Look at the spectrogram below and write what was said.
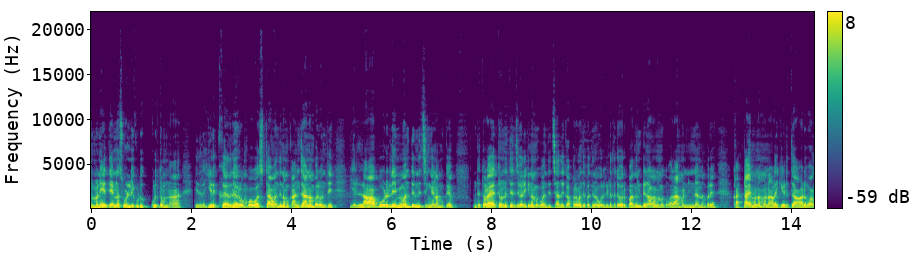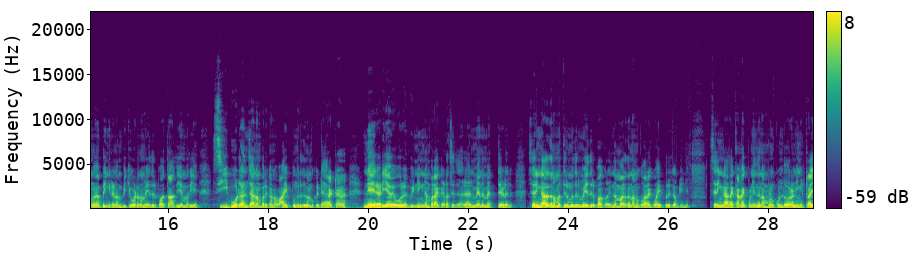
நம்ம நேற்று என்ன சொல்லி கொடு கொடுத்தோம்னா இதில் இருக்கிறதுலே ரொம்ப ஒஸ்ட்டாக வந்து நமக்கு அஞ்சாம் நம்பர் வந்து எல்லா போர்டுலேயுமே வந்துருந்துச்சுங்க நமக்கு. இந்த தொள்ளாயிரத்தி தொண்ணூத்தஞ்சு வரைக்கும் நமக்கு வந்துச்சு. அதுக்கப்புறம் வந்து பார்த்திங்கன்னா ஒரு கிட்டத்தட்ட ஒரு பதினெட்டு நாளாக நமக்கு வராமல் நின்ன நம்பரு கட்டாயமாக நம்ம நாளைக்கு எடுத்து ஆடுவாங்க அப்படிங்கிற நம்பிக்கையோடு நம்ம எதிர்பார்த்தோம். அதே மாதிரியே சி போர்டு அஞ்சாம் நம்பருக்கான வாய்ப்புங்கிறது நமக்கு டேரெக்டாக நேரடியாகவே ஒரு வின்னிங் நம்பராக கிடச்சிது. ஒரு அருமையான மெத்தடில். சரிங்களா? அதை தான் நம்ம திரும்ப திரும்ப எதிர்பார்க்குறோம். இந்த மாதிரி தான் நமக்கு வரக்கு வாய்ப்பு இருக்குது அப்படின்னு. சரிங்களா? அதை கனெக்ட் பண்ணி தான் நம்மளும் கொண்டு வரோம். நீங்கள் ட்ரை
